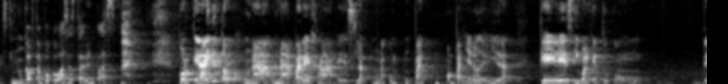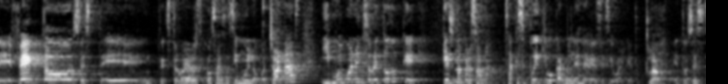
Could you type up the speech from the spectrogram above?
es que nunca tampoco vas a estar en paz. porque hay de todo. Una, una pareja es la, una, un compañero de vida que es igual que tú, con defectos, este, cosas así muy locochonas y muy buenas y sobre todo que, que, es una persona, o sea, que se puede equivocar miles de veces igual que tú. Claro. Entonces,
